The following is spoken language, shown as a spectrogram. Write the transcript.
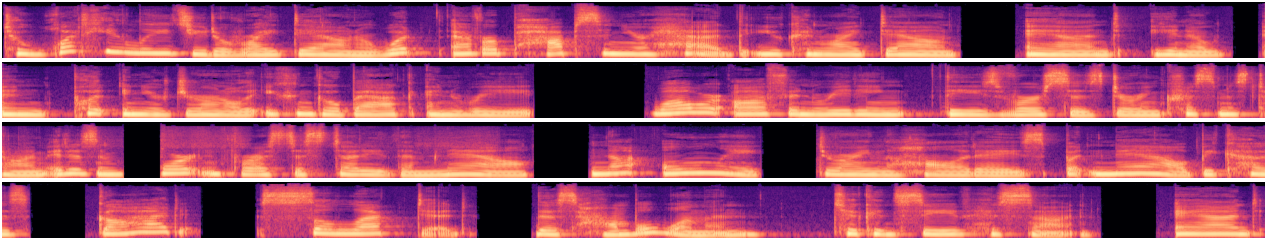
to what he leads you to write down or whatever pops in your head that you can write down and, you know, and put in your journal that you can go back and read. While we're often reading these verses during Christmas time, it is important for us to study them now, not only during the holidays, but now because God selected this humble woman to conceive his son. And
